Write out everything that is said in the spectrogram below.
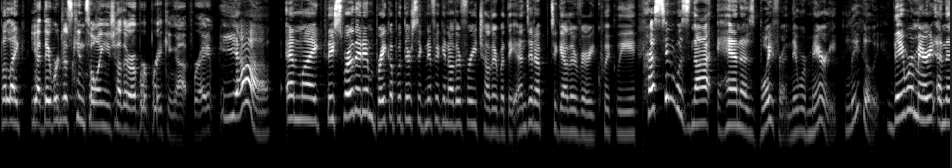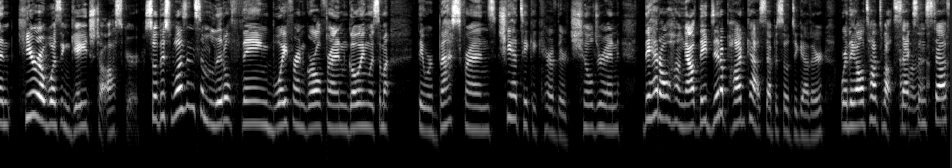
But, like, Yeah, they were just consoling each other over breaking up, right? yeah. And, like, they swear they didn't break up with their significant other for each other, but they ended up together very quickly. Preston was not Hannah's boyfriend. They were married legally. They were married, and then Kira was engaged to Oscar. So this wasn't some little thing, boyfriend, girlfriend, going with someone. They were best friends. She had taken care of their children. They had all hung out. They did a podcast episode together where they all talked about sex and stuff.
